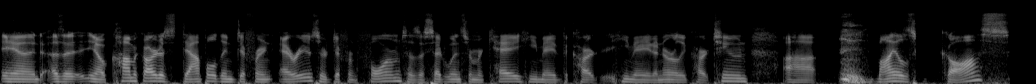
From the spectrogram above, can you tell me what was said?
and as a you know comic artist dabbled in different areas or different forms. As i said Winsor McCay he made the cart he made an early cartoon. Uh, Milt Gross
